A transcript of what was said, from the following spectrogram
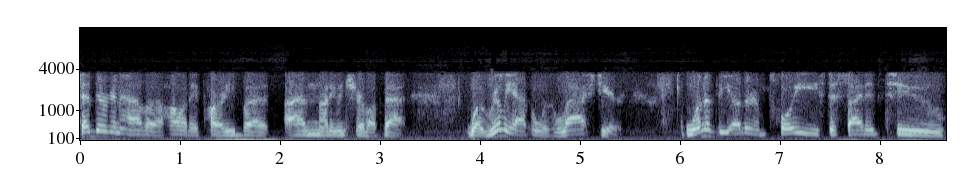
said they were going to have a holiday party, but I'm not even sure about that. What really happened was last year, one of the other employees decided to,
